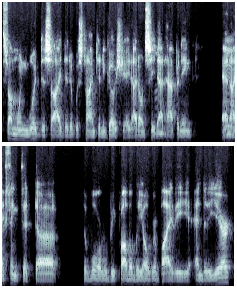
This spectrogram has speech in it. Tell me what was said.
someone would decide that it was time to negotiate i don't see mm. that happening and mm. i think that uh, the war will be probably over by the end of the year,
